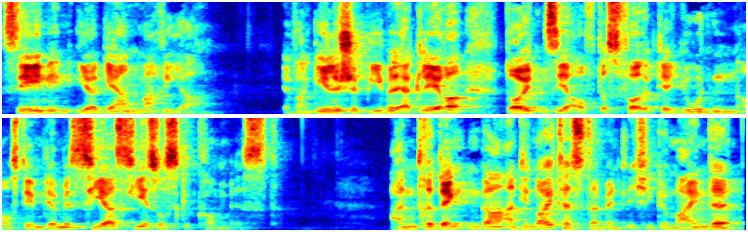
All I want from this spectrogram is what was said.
sehen in ihr gern Maria. Evangelische Bibelerklärer deuten sie auf das Volk der Juden, aus dem der Messias Jesus gekommen ist. Andere denken gar an die neutestamentliche Gemeinde,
